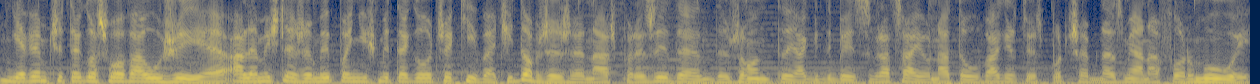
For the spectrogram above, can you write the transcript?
Nie wiem, czy tego słowa użyję, ale myślę, że my powinniśmy tego oczekiwać. I dobrze, że nasz prezydent, rząd jak gdyby zwracają na to uwagę, że to jest potrzebna zmiana formuły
